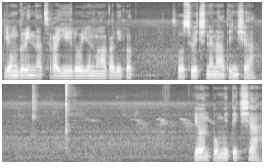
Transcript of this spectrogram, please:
Yung green at saka yellow yun mga kalikot. So, switch na natin siya. Yun, pumitik siya.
